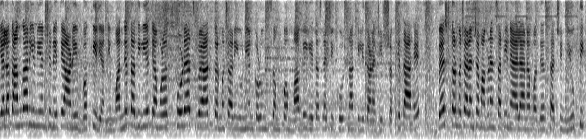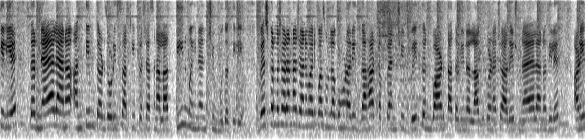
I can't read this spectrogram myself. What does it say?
याला कामगार युनियनचे नेते आणि वकील यांनी मान्यता दिली आहे त्यामुळे थोड्याच वेळात कर्मचारी युनियनकडून संप मागे घेत असल्याची घोषणा केली जाण्याची शक्यता आहे. बेस्ट कर्मचाऱ्यांच्या मागण्यांसाठी न्यायालयानं मध्यस्थाची नियुक्ती केली आहे. तर न्यायालयानं अंतिम तडजोडीसाठी प्रशासनाला तीन महिन्यांची मुदत दिली आहे बेस्ट कर्मचाऱ्यांना जानेवारीपासून लागू होणारी दहा टप्प्यांची वेतनवाढ तातडीनं लागू करण्याचे आदेश न्यायालयानं दिलेत. आणि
